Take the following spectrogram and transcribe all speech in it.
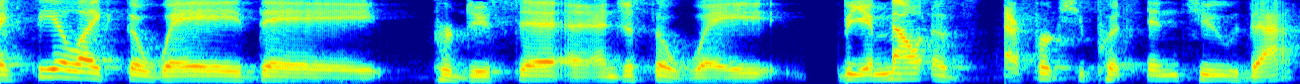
I feel like the way they produced it and, and just the way the amount of effort she puts into that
